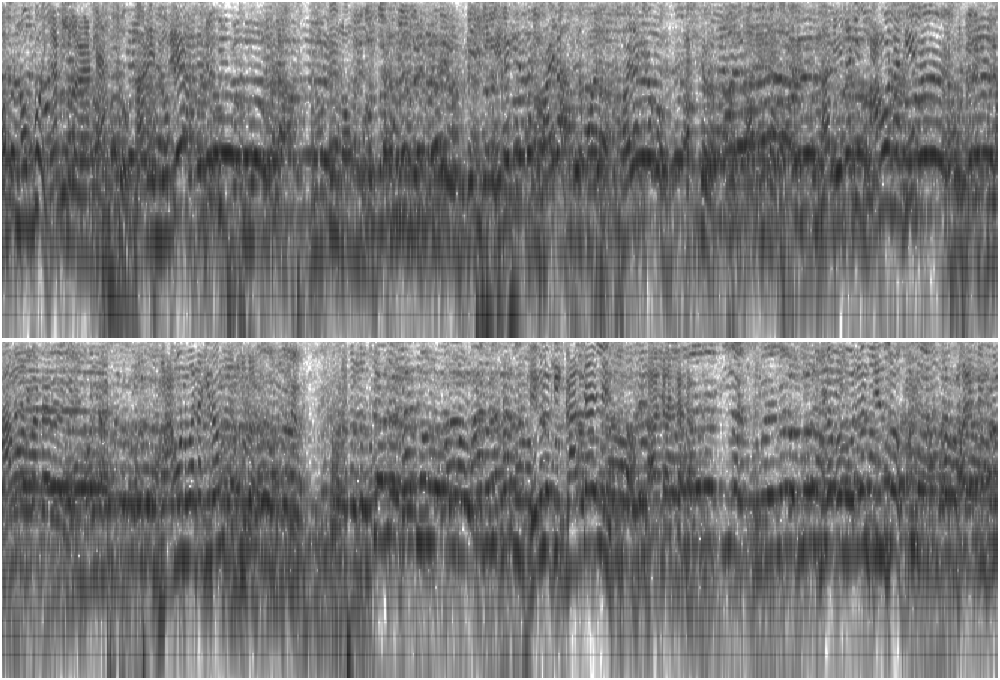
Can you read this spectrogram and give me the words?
কত? নব্বই। একশো টাকা একশো। আর এই লোটে লোটে নব্বই। এটা কি দাদা খয়রা? খয়রা কীরকম? আশি টাকা। আশি টাকা আর এটা কি ভাঙন নাকি? ভাঙন বাটা ভাঙন বাটা কিরম দুশো টাকা। এগুলো কি কাঁচা ইলিশ? হ্যাঁ কাঁচা কাঁচা। কীরকম ওজন? তিনশো? সাড়ে তিনশো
